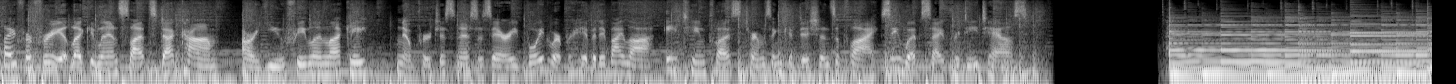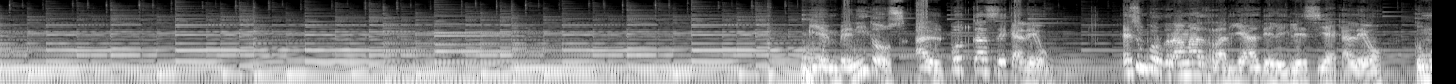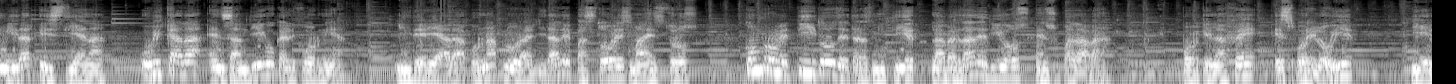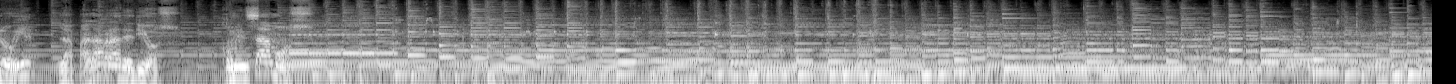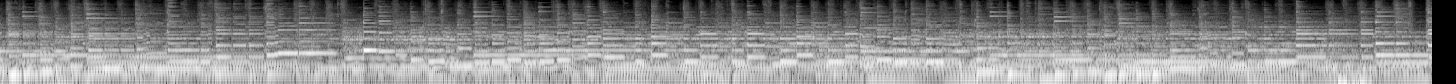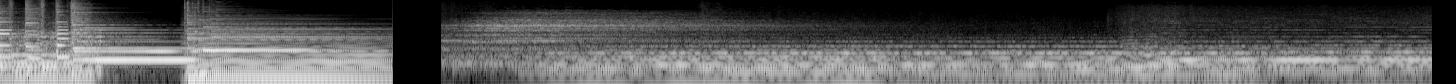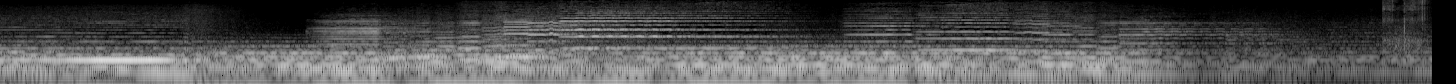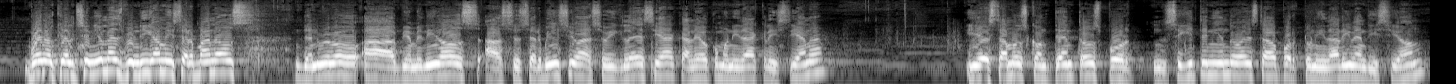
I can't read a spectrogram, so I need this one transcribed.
Play for free at LuckyLandSlots.com. Are you feeling lucky? No purchase necessary. Void where prohibited by law. 18 plus terms and conditions apply. See website for details. Bienvenidos al podcast de Caleo. Es un programa radial de la Iglesia Caleo, comunidad cristiana, ubicada en San Diego, California liderada por una pluralidad de pastores maestros comprometidos de transmitir la verdad de Dios en su palabra, porque la fe es por el oír y el oír la palabra de Dios. Comenzamos. Bueno, que el Señor les bendiga, mis hermanos. De nuevo, uh, bienvenidos a su servicio, a su iglesia, Caleo Comunidad Cristiana. Y estamos contentos por seguir teniendo esta oportunidad y bendición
